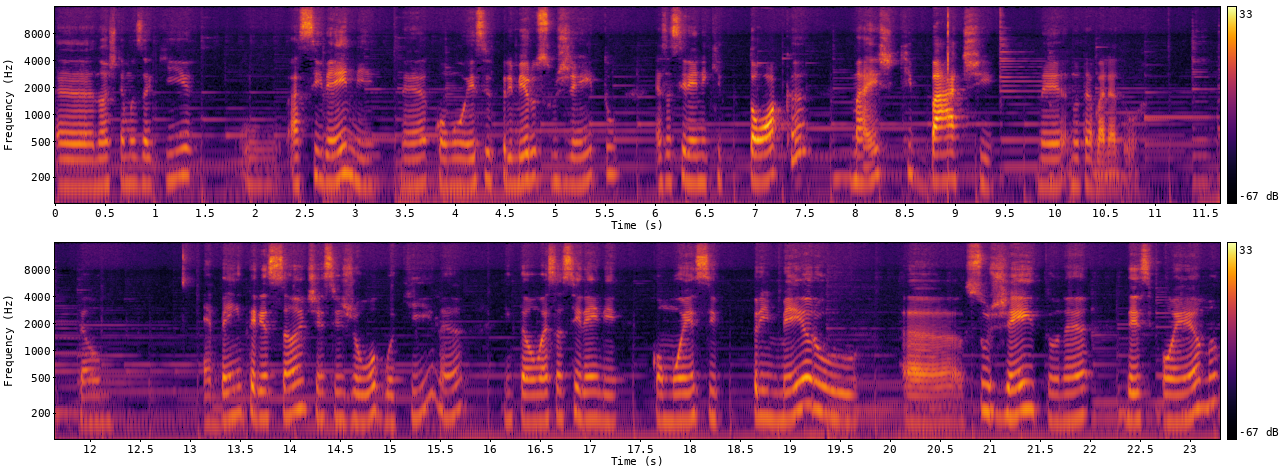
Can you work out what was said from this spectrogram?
é, nós temos aqui o, a sirene, né, como esse primeiro sujeito, essa sirene que toca, mas que bate né, no trabalhador. Então, é bem interessante esse jogo aqui, né? Então, essa sirene como esse primeiro uh, sujeito, né, desse poema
